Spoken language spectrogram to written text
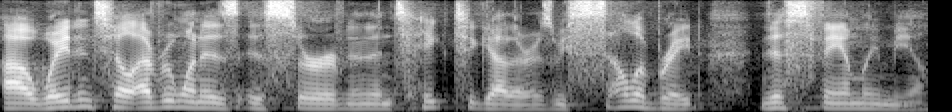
uh, wait until everyone is, is served, and then take together as we celebrate this family meal.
